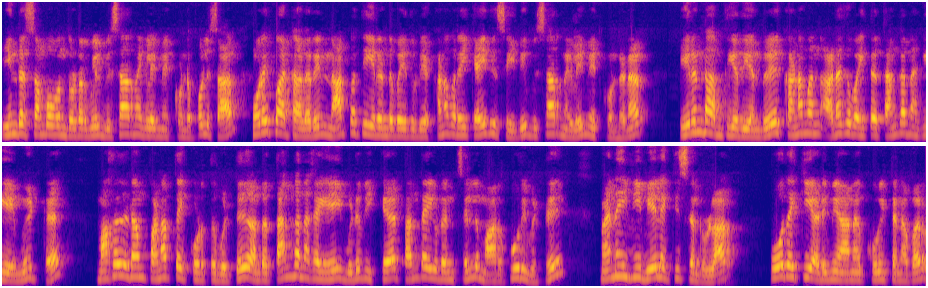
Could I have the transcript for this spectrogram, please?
இந்த சம்பவம் தொடர்பில் விசாரணைகளை மேற்கொண்ட போலீசார் முறைப்பாட்டாளரின் நாற்பத்தி இரண்டு வயதுடைய கணவரை கைது செய்து விசாரணைகளை மேற்கொண்டனர். இரண்டாம் தேதி அன்று கணவன் அடகு வைத்த தங்க நகையை மீட்க மகளிடம் பணத்தை கொடுத்துவிட்டு அந்த தங்க நகையை விடுவிக்க தந்தையுடன் செல்லுமாறு கூறிவிட்டு மனைவி வேலைக்கு சென்றுள்ளார். போதைக்கு அடிமையான குறித்த நபர்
